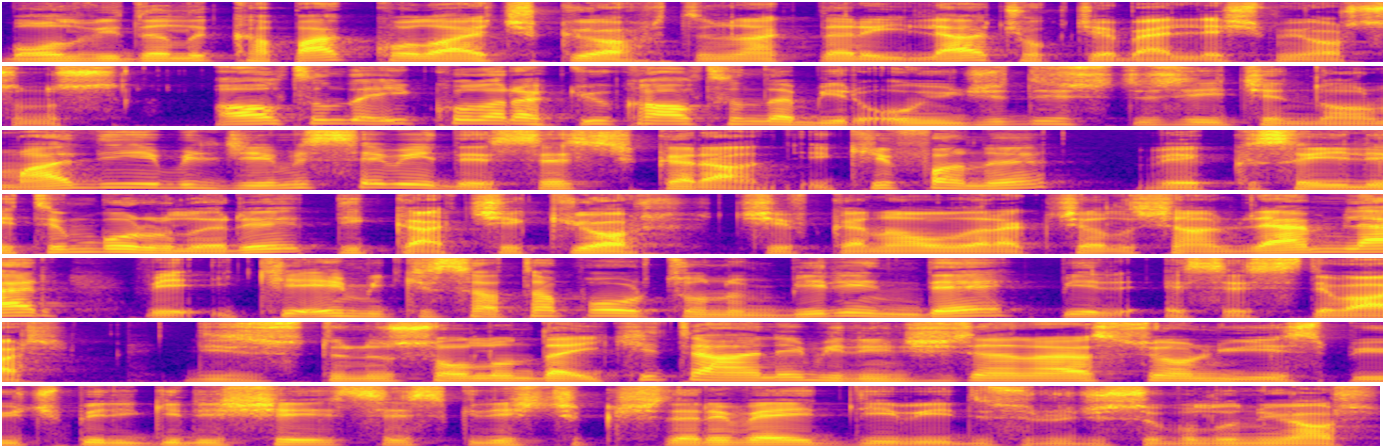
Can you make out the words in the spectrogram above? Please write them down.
Bol vidalı kapak kolay çıkıyor. Tırnaklarıyla çok cebelleşmiyorsunuz. Altında ilk olarak yük altında bir oyuncu dizüstüsü için normal diyebileceğimiz seviyede ses çıkaran iki fanı ve kısa iletim boruları dikkat çekiyor. Çift kanal olarak çalışan RAM'ler ve iki M2 SATA portunun birinde bir SSD var. Dizüstünün solunda iki tane birinci jenerasyon USB 3.1 girişi, ses giriş çıkışları ve DVD sürücüsü bulunuyor.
